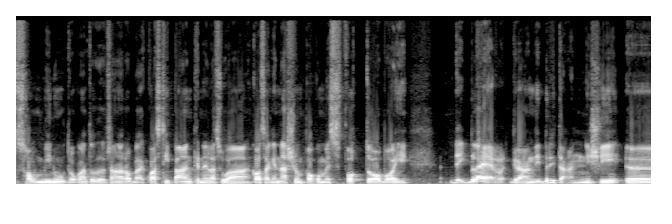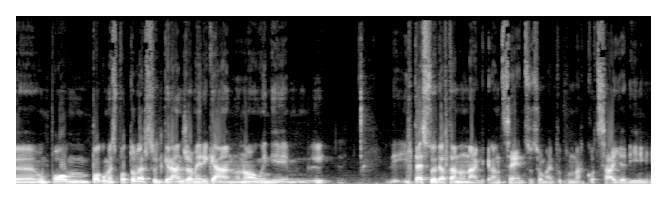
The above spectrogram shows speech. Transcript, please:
so un minuto, quanto c'è una roba quasi punk nella sua cosa che nasce un po' come sfottò poi dei Blair grandi britannici, eh, un, po', un, po', come sfottò verso il grunge americano, no? Quindi il testo in realtà non ha gran senso, insomma è tutta una cozzaglia di,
